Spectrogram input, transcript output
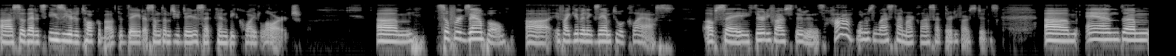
uh, so that it's easier to talk about the data. Sometimes your data set can be quite large. Um, so for example, uh, if I give an exam to a class, of say 35 students. Ha! When was the last time our class had 35 students? Um, and um,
